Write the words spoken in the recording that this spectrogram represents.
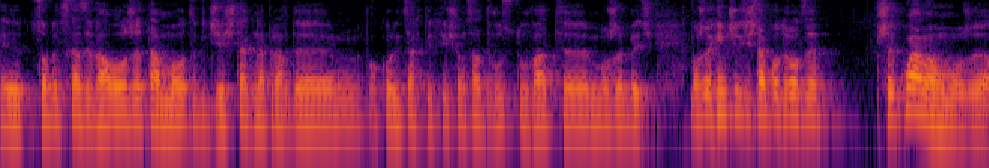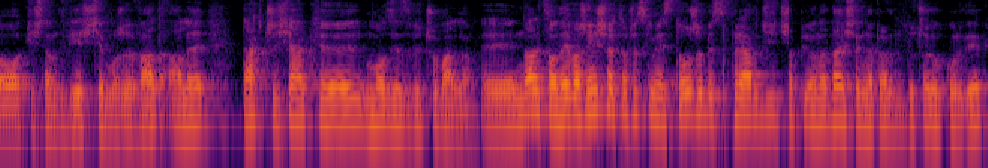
E, Co by wskazywało, że ta moc gdzieś tak naprawdę w okolicach tych 1200 W e, może być. Może Chińczyk gdzieś tam po drodze przekłamał może o jakieś tam 200 może W, ale tak czy siak e, moc jest wyczuwalna. No ale co, najważniejsze w tym wszystkim jest to, żeby sprawdzić, czy piła nadaje się tak naprawdę do czegokolwiek,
